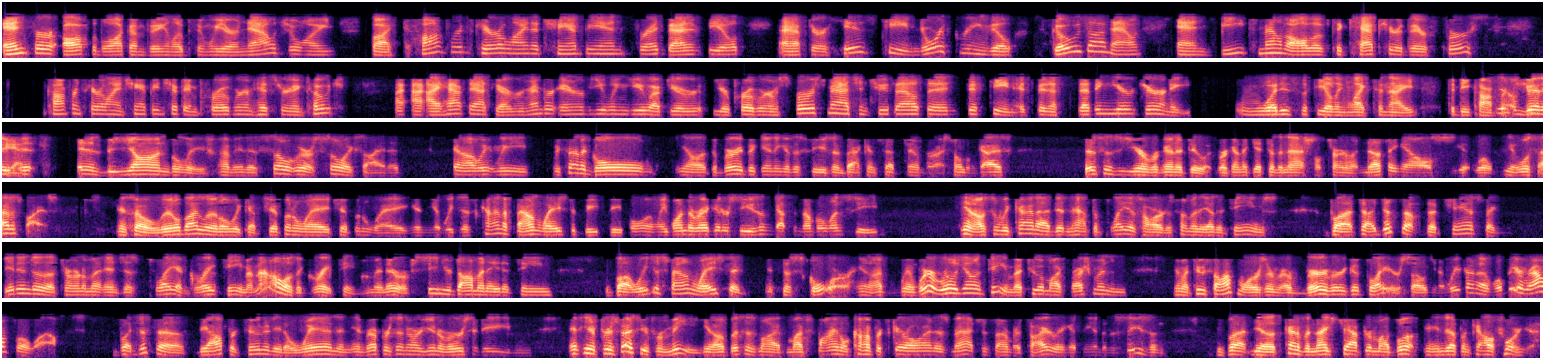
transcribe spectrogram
And for Off the Block, I'm Van Lopes, and we are now joined by Conference Carolina champion Fred Battenfield after his team, North Greenville, goes on out and beats Mount Olive to capture their first Conference Carolina championship in program history. And coach, I, I have to ask you, I remember interviewing you after your, your program's first match in 2015. It's been a seven year journey. What is the feeling like tonight to be conference you know, Vinny. It, it is beyond belief. I mean, it's so we're so excited. You know, we we we set a goal. You know, at the very beginning of the season, back in September, I told them, guys, this is the year we're going to do it. We're going to get to the national tournament. Nothing else will you know will satisfy us. And so little by little, we kept chipping away, chipping away, and you know, we just kind of found ways to beat people. And we won the regular season, got the number one seed. You know, so we kind of didn't have to play as hard as some of the other teams, but uh, just the the chance to get into the tournament and just play a great team. And Mount Olive was a great team. I mean, they were a senior dominated team, but we just found ways to to score. You know, I, I mean, we're a real young team. But two of my freshmen and you know, my two sophomores are, are very, very good players. So, you know, we're gonna we'll be around for a while. But just the the opportunity to win and, and represent our university and, and you know, for, especially for me, you know, this is my my final Conference Carolinas match since I'm retiring at the end of the season. But you know, it's kind of a nice chapter in my book to end up in California.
